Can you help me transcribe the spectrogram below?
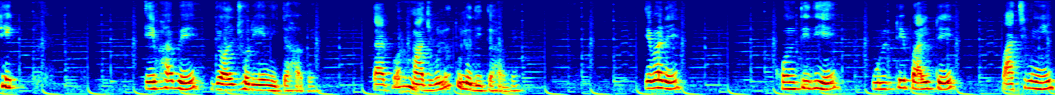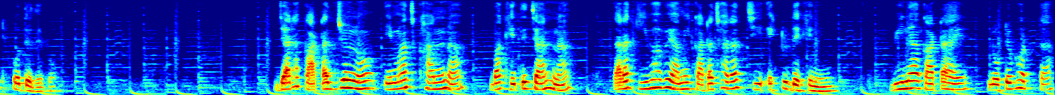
ঠিক এভাবে জল ঝরিয়ে নিতে হবে। তারপর মাছগুলো তুলে দিতে হবে। এবারে খুন্তি দিয়ে উল্টে পাল্টে পাঁচ মিনিট হতে দেব। যারা কাটার জন্য এ মাছ খান না বা খেতে চান না, তারা কীভাবে আমি কাটা ছাড়াচ্ছি একটু দেখে নিন। বিনা কাটায় লোটে ভর্তা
